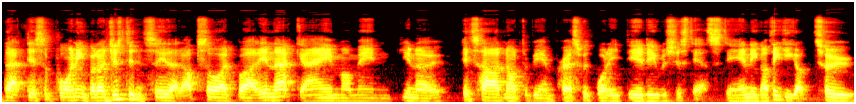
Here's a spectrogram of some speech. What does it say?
that disappointing, but I just didn't see that upside. But in that game, I mean, you know, it's hard not to be impressed with what he did. He was just outstanding. I think he got two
